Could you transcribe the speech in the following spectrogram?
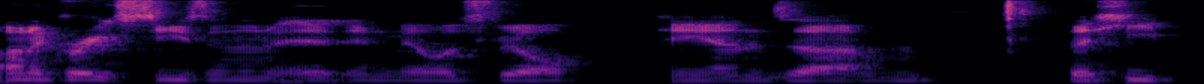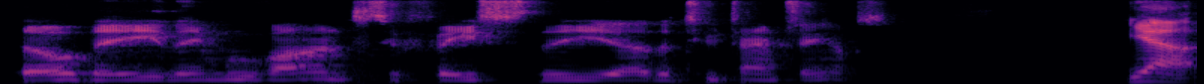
on a great season in, in Milledgeville. And um, the Heat, though, they they move on to face the uh, the two time champs. Yeah,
